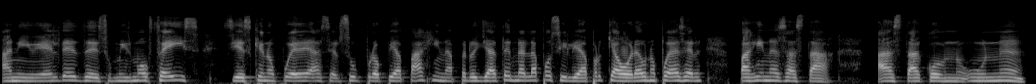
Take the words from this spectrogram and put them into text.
a nivel desde su mismo Face, si es que no puede hacer su propia página, pero ya tendrá la posibilidad porque ahora uno puede hacer páginas hasta hasta con un, eh,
